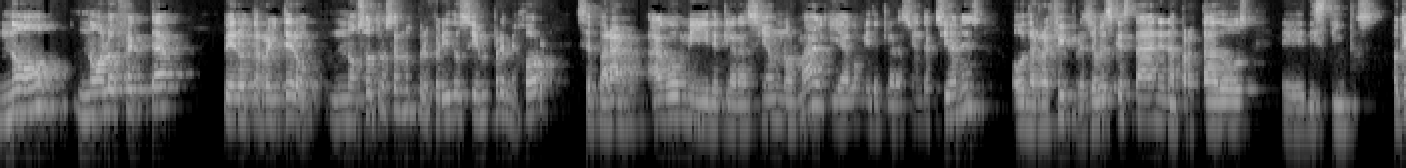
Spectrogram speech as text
No, no lo afecta, pero te reitero, nosotros hemos preferido siempre mejor separar. Hago mi declaración normal y hago mi declaración de acciones o de refipres. Ya ves que están en apartados eh, distintos. ¿Ok?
